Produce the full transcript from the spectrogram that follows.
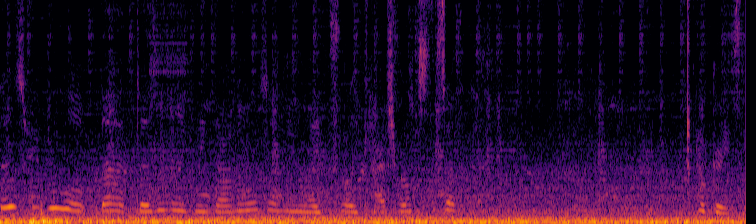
Those people that doesn't like McDonald's only likes like hash browns and stuff are crazy.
